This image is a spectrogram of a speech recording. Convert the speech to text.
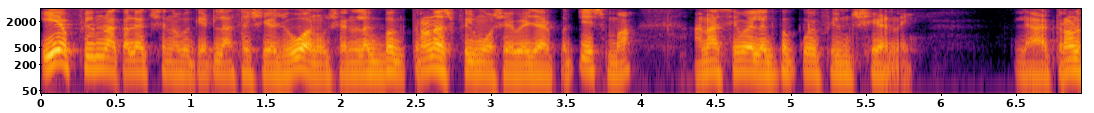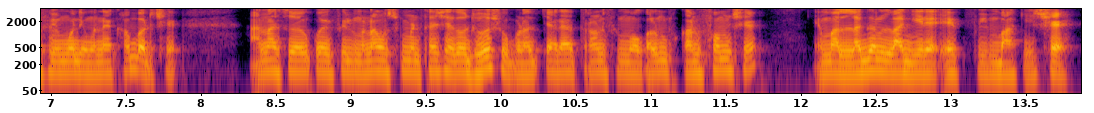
એ ફિલ્મના કલેક્શન હવે કેટલા થશે જોવાનું છે અને લગભગ ત્રણ જ ફિલ્મો છે બે હજાર પચીસમાં. આના સિવાય લગભગ કોઈ ફિલ્મ છે નહીં. એટલે આ ત્રણ ફિલ્મોની મને ખબર છે. આના સિવાય કોઈ ફિલ્મ અનાઉન્સમેન્ટ થશે તો જોશું, પણ અત્યારે આ ત્રણ ફિલ્મો કન્ફર્મ છે. એમાં લગન લાગી રહે એક ફિલ્મ બાકી છે.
